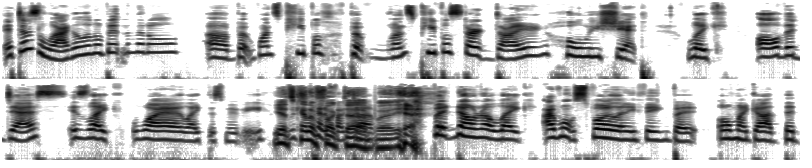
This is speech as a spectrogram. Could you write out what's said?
it does lag a little bit in the middle. Uh but once people but once people start dying, holy shit. Like all the deaths is like why I like this movie. Yeah, it's kind of kinda fucked up, but yeah. but no, no, like I won't spoil anything, but oh my god, the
